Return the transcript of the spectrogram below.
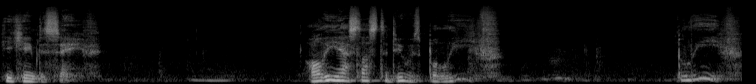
He came to save. All He asked us to do is believe. Believe.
